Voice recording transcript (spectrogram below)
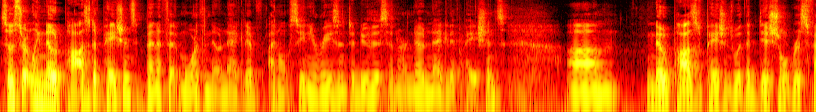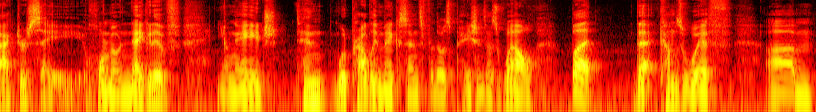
So certainly node positive patients benefit more than node negative. I don't see any reason to do this in our node negative patients. Um, node positive patients with additional risk factors, say hormone negative, young age, tend, would probably make sense for those patients as well. But that comes with, um,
